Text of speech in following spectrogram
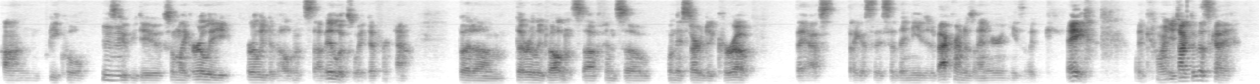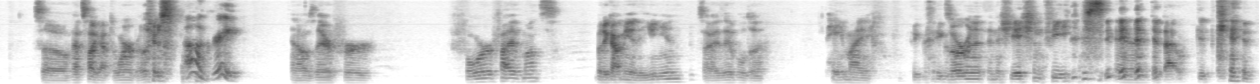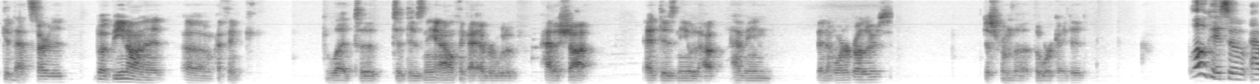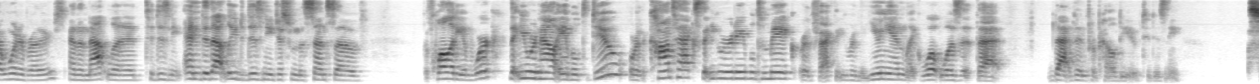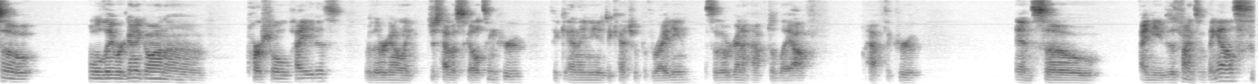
on Be Cool Mhm. Scooby Doo, some like early early development stuff. It looks way different now, but um, the early development stuff. And so when they started to corrupt, they asked. I guess they said they needed a background designer, and he's like, "Hey, like, why don't you talk to this guy?" So that's how I got to Warner Brothers, Oh, great. and I was there for four or five months. But it got me in the union, so I was able to pay my exorbitant initiation fee and get that get, get get that started. But being on it, um, I think led to to Disney. I don't think I ever would have had a shot at Disney without having been at Warner Brothers. Just from the the work I did. Well, okay, so at Warner Brothers, and then that led to Disney. And did that lead to Disney just from the sense of the quality of work that you were now able to do, or the contacts that you were able to make, or the fact that you were in the union? Like, what was it that that then propelled you to Disney? So, well, they were gonna go on a partial hiatus where they were gonna like just have a skeleton crew, to, and they needed to catch up with writing, so they were gonna have to lay off half the crew, and so I needed to find something else,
